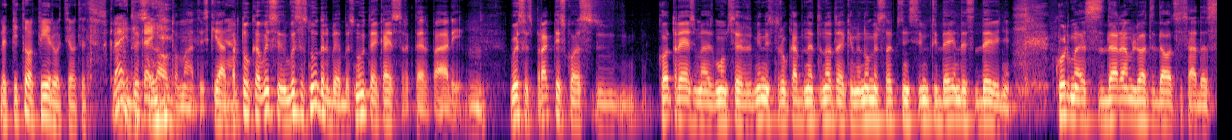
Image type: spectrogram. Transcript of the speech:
bet bija to pīrūt jau tad Nu, skraidi. tas ir automātiski. Jā, jā. Par to, ka visi, visas nodarbības notiek aizsargtērpā arī. Mm. Visas praktiskos, katru reizi mums ir ministru kabineta noteikumi numurs 799, kur mēs darām ļoti daudz visādas.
